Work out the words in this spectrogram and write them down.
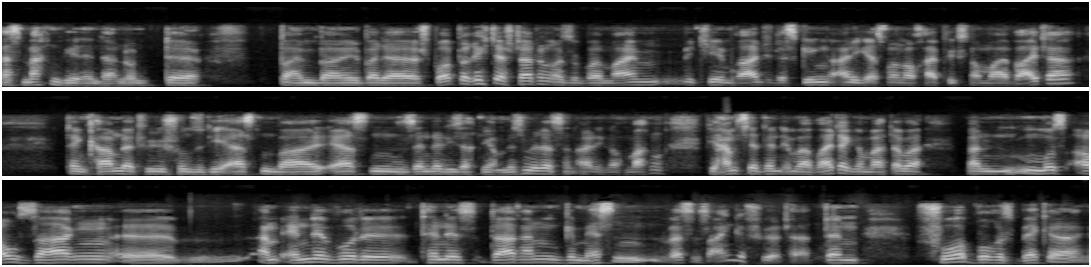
Was machen wir denn dann? Und äh, beim, bei, bei der Sportberichterstattung, also bei meinem Metier im Radio, das ging eigentlich erstmal noch halbwegs normal weiter dann kamen natürlich schon so die ersten Mal, ersten Sender, die sagten, ja, müssen wir das dann eigentlich noch machen? Wir haben es ja dann immer weitergemacht, aber man muss auch sagen, äh, am Ende wurde Tennis daran gemessen, was es eingeführt hat. Denn vor Boris Becker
